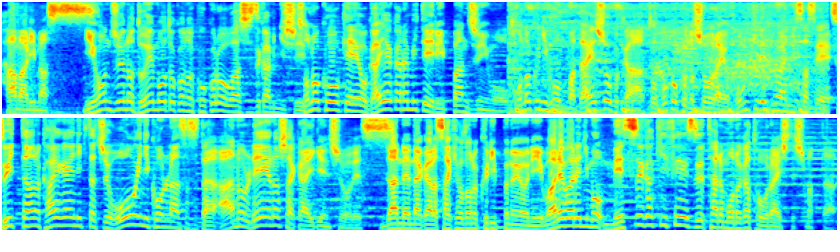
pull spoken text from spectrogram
ハマります。日本中のド M 男の心をわしづかみにしその光景を外野から見ている一般人をこの国ほんま大丈夫か？と母国の将来を本気で不安にさせ Twitter の海外に来たちを大いに混乱させたあの例の社会現象です。残念ながら先ほどのクリップのように我々にもメスガキフェーズたるものが到来してしまった。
